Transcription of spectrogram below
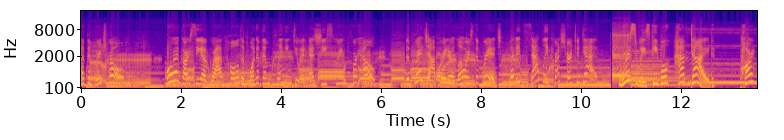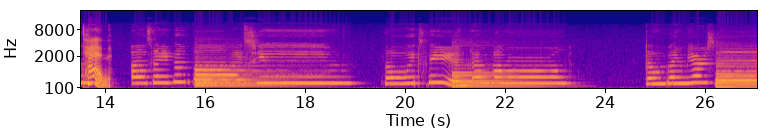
of the bridge rolled. Aura Garcia grabbed hold of one of them clinging to it as she screamed for help. The bridge operator lowers the bridge, but it sadly crushed her to death. Worst ways people have died. Part 10. I'll say goodbye soon, though it's the end of the world. Don't blame yourself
